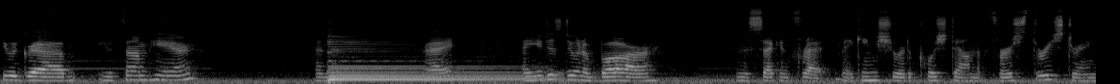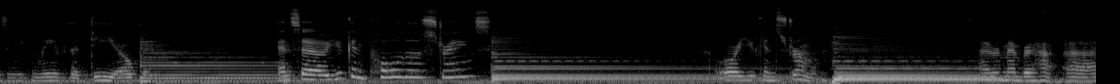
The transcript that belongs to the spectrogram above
you would grab your thumb here, and then, right? And you're just doing a bar in the second fret, making sure to push down the first three strings and you can leave the D open. And so you can pull those strings or you can strum them. I remember how, uh,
